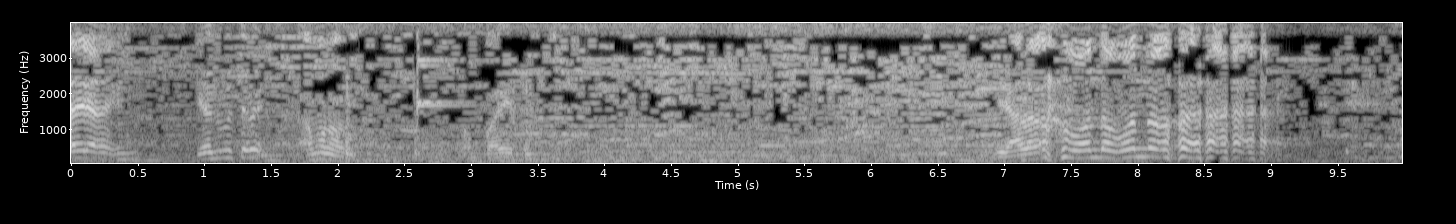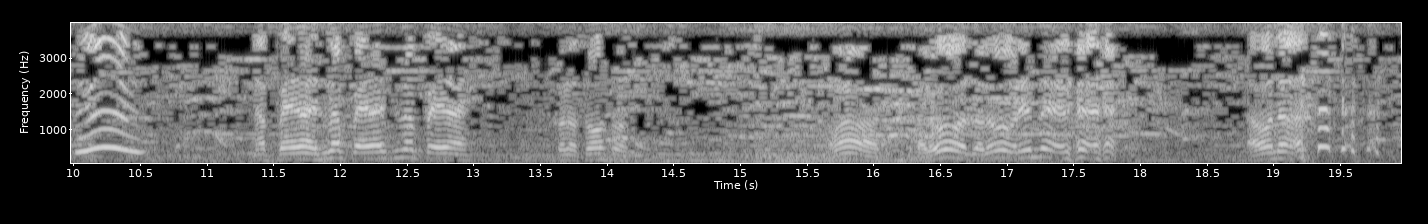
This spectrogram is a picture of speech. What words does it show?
Adrián. ¿Quieres una chévere? Vámonos. Compadito. Míralo, fondo, fondo. Una peda, es una peda, es una peda. Con los osos. Vamos, salud, salud, brinde. Vámonos.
